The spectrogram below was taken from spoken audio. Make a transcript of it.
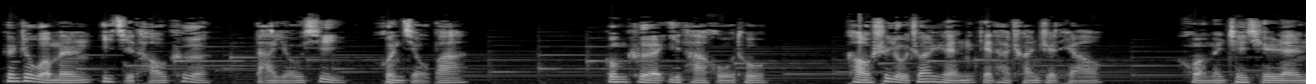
跟着我们一起逃课、打游戏、混酒吧，功课一塌糊涂，考试有专人给他传纸条，我们这群人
